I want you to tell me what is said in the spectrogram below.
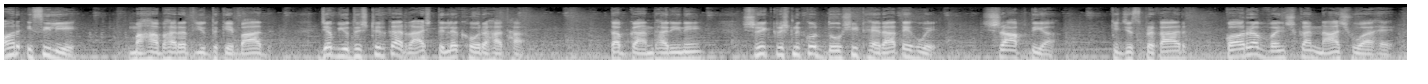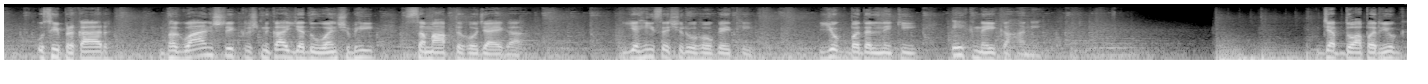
और इसीलिए महाभारत युद्ध के बाद, जब युधिष्ठिर का राज तिलक हो रहा था, तब गांधारी ने श्री कृष्ण को दोषी ठहराते हुए श्राप दिया कि जिस प्रकार कौरव वंश का नाश हुआ है, उसी प्रकार भगवान श्री कृष्ण का यदुवंश भी समाप्त हो जाएगा। यहीं से शुरू हो गई थी युग बदलने की एक नई कहानी। जब द्वापर युग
